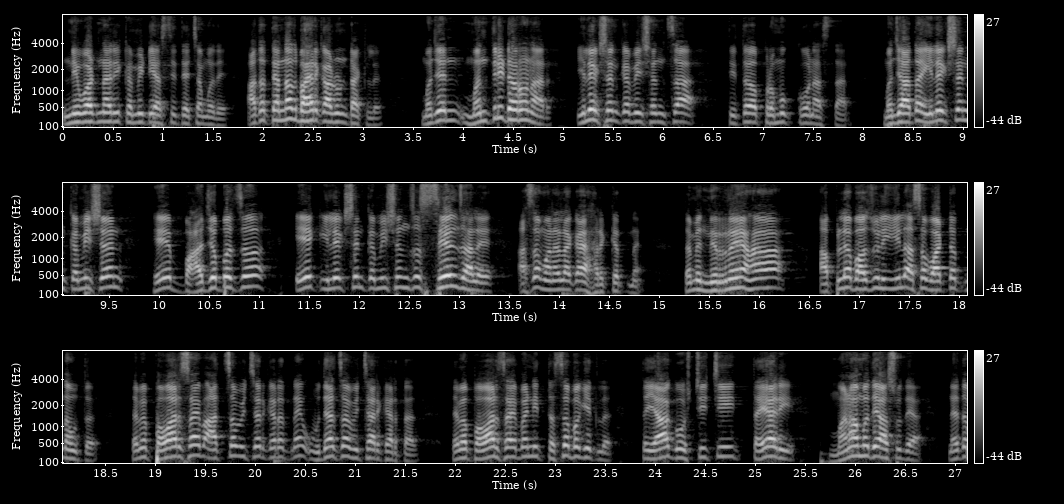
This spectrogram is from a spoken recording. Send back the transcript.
निवडणारी कमिटी असते त्याच्यामध्ये. आता त्यांनाच बाहेर काढून टाकलं. म्हणजे मंत्री ठरवणार इलेक्शन कमिशनचा तिथं प्रमुख कोण असणार. म्हणजे आता इलेक्शन कमिशन हे भाजपचं एक इलेक्शन कमिशनचं सेल झालंय असं म्हणायला काय हरकत नाही. त्यामुळे निर्णय हा आपल्या बाजूला येईल असं वाटत नव्हतं. त्यामुळे पवार साहेब आजचा विचार करत नाही उद्याचा विचार करतात. त्यामुळे पवार साहेबांनी तसं बघितलं तर या गोष्टीची तयारी मनामध्ये असू द्या नाही तर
